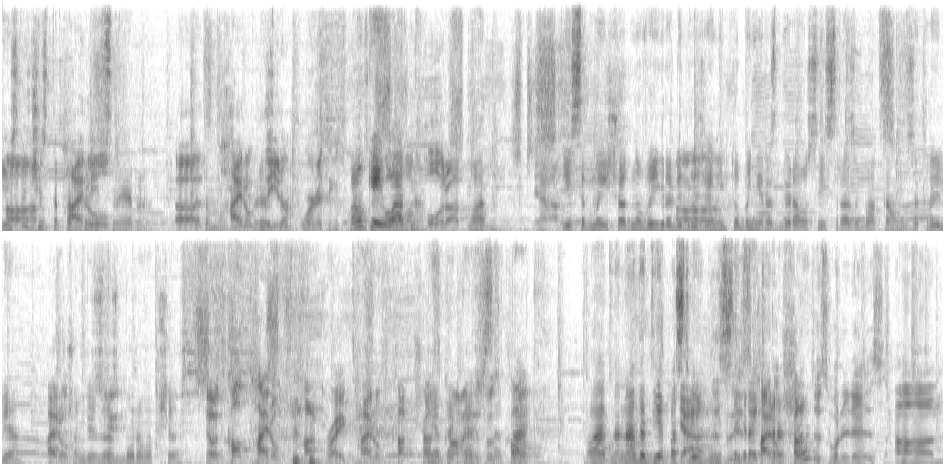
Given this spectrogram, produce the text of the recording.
Ну Um, наверное. Uh, два. leaderboard, I think is what Окей, it's called. I'll pull it up. Ладно. Yeah. Если бы мы еще одно выиграли, друзья, Um, никто бы не разбирался и сразу бы аккаунт закрыли. Title Причем без разбора вообще. No, it's called Title Cup, right? Title Cup chess comment is what кажется. it's Так, called. ладно, надо две Yeah, последние this is it's сыграть Title хорошо. Cup. This is what it is. Um,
